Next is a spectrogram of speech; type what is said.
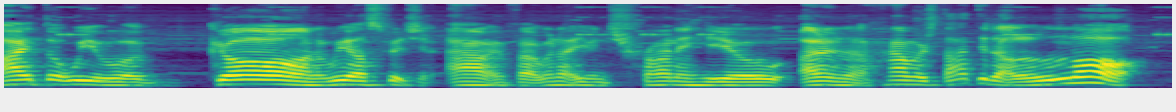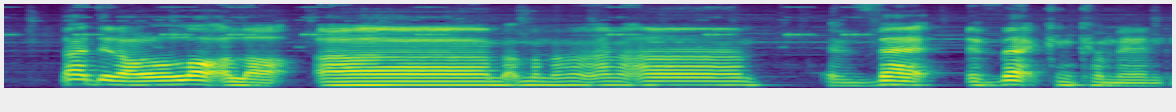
I thought we were gone. We are switching out. In fact, we're not even trying to heal. I don't know how much. That did a lot. That did a lot, a lot. Um, um, um, um, um Yvette, Yvette can come in.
